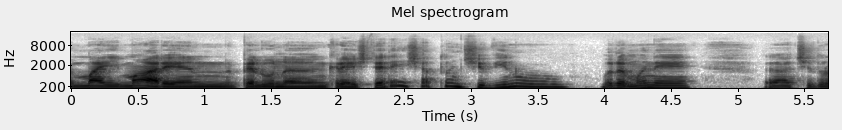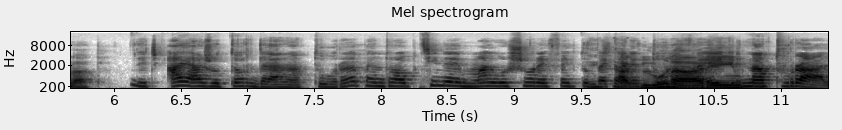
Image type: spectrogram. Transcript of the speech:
mai mare în, pe lună în creștere și atunci vinul rămâne acidulat. Deci ai ajutor de la natură pentru a obține mai ușor efectul exact. pe care tu luna îl vrei are natural.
